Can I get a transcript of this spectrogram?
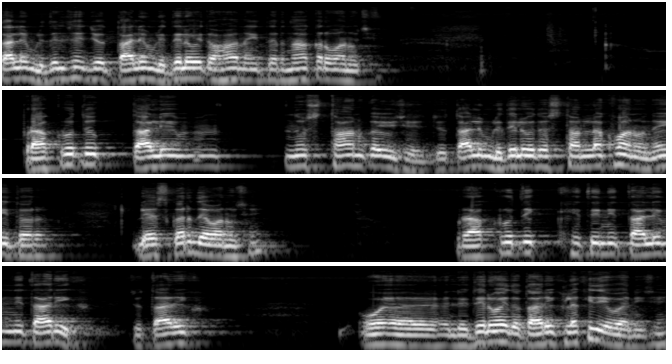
તાલીમ લીધેલ છે. જો તાલીમ લીધેલ હોય તો હા, નહીતર ના કરવાનું છે. પ્રાકૃતિક તાલીમનું સ્થાન કયું છે? જો તાલીમ લીધેલ હોય તો સ્થાન લખવાનું, નહીતર ડેશ કરી દેવાનું છે. પ્રાકૃતિક ખેતીની તાલીમની તારીખ, જો તારીખ લીધેલ હોય તો તારીખ લખી દેવાની છે.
